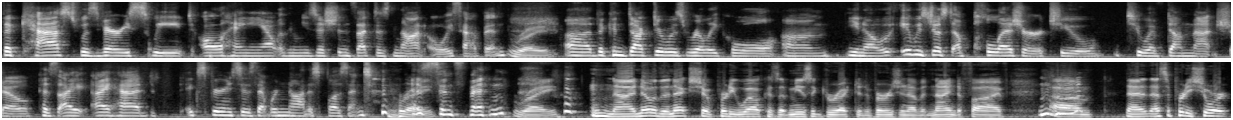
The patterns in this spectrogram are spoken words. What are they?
the cast was very sweet all hanging out with the musicians. That does not always happen. Right. uh, the conductor was really cool. Um, you know it was just a pleasure to to have done that show because i i had experiences that were not as pleasant Right. since then Right. now I know the next show pretty well because I've music directed a version of it, nine to 5 Mm-hmm. Um, now that's a pretty short,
